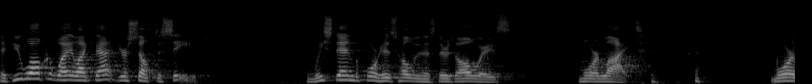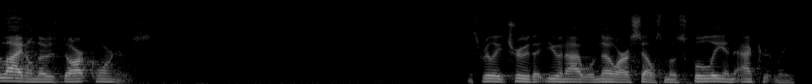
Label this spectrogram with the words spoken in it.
If you walk away like that, you're self deceived. When we stand before His holiness, there's always more light. more light on those dark corners. It's really true that you and I will know ourselves most fully and accurately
